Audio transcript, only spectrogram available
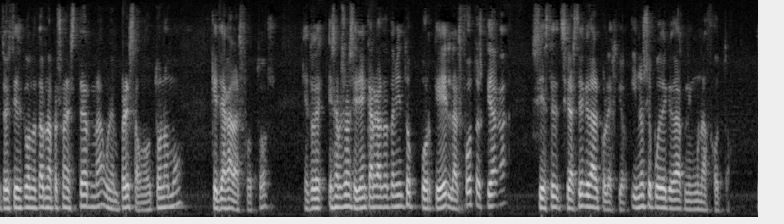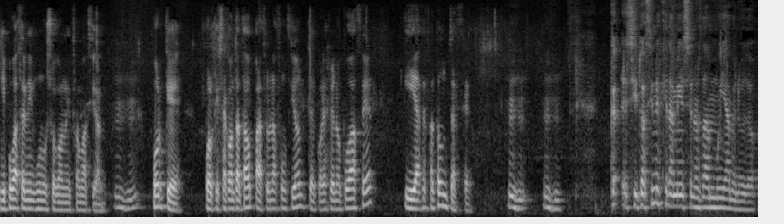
Entonces tienes que contratar una persona externa, una empresa, un autónomo, que te haga las fotos. Entonces esa persona sería encargada de tratamiento porque las fotos que haga, si, este, si, las tiene que dar al colegio y no se puede quedar ninguna foto, ni puedo hacer ningún uso con la información. ¿Por qué? porque se ha contratado para hacer una función que el colegio no puede hacer y hace falta un tercero. Eh, situaciones que también se nos dan muy a menudo.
